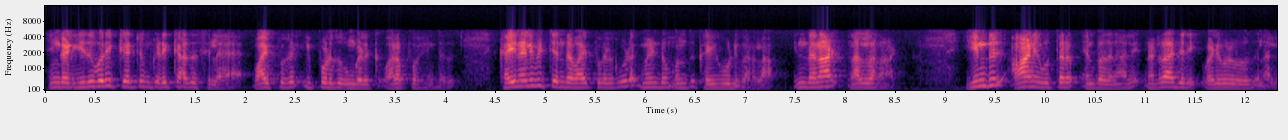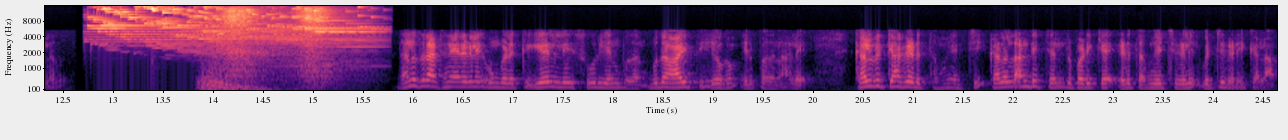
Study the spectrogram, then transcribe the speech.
நீங்கள் இதுவரை கேட்டும் கிடைக்காத சில வாய்ப்புகள் இப்பொழுது உங்களுக்கு வரப்போகின்றது. கை நழுவி சென்ற வாய்ப்புகள் கூட மீண்டும் வந்து கைகூடி வரலாம். இந்த நாள் நல்ல நாள். இன்று ஆணி உத்தரம் என்பதனாலே நடராஜரை வழிபடுவது நல்லது. தனுசராசி நேயர்களே உங்களுக்கு ஏழிலே சூரியன் புதன் புத ஆய்த்தி யோகம் இருப்பதனாலே கல்விக்காக எடுத்த முயற்சி கடலாண்டி சென்று படிக்க எடுத்த முயற்சிகளில் வெற்றி கிடைக்கலாம்.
